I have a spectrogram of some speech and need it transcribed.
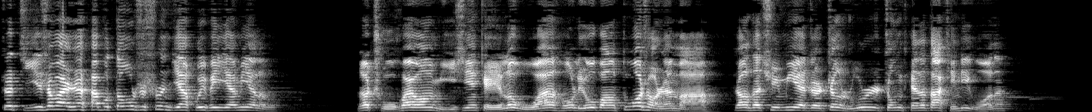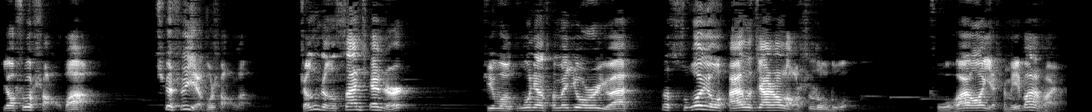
这几十万人还不都是瞬间灰飞烟灭了吗？那楚怀王芈心给了武安侯刘邦多少人马，让他去灭这正如日中天的大秦帝国呢？要说少吧。确实也不少了，整整三千人比我姑娘他们幼儿园那所有孩子加上老师都多。楚怀王也是没办法呀。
